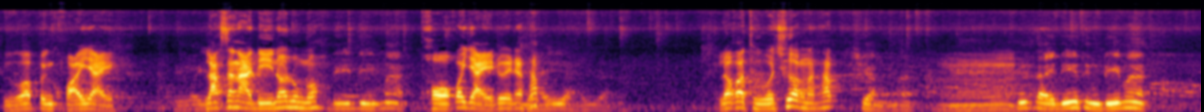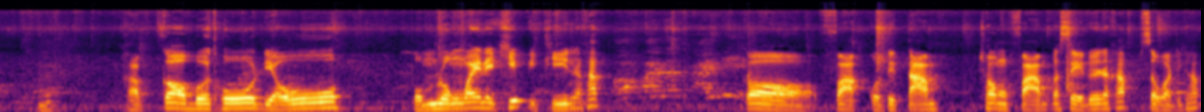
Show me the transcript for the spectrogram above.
ถือว่าเป็นควายใหญ่ถือว่าลักษณะดีเนาะลุงเนาะดีดีมากคอก็ใหญ่ด้วยนะครับใหญ่ใหญ่ใหญ่แล้วก็ถือว่าเชื่องนะครับเชื่องมากอืมนิสัยดีถึงดีมากครับ ก็เบอร์โทรเดี๋ยว ผมลงไว้ในคลิปอีกทีนะครับ ก็ฝากกดติดตามช่องฟาร์มเกษตรด้วยนะครับ สวัสดีครับ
